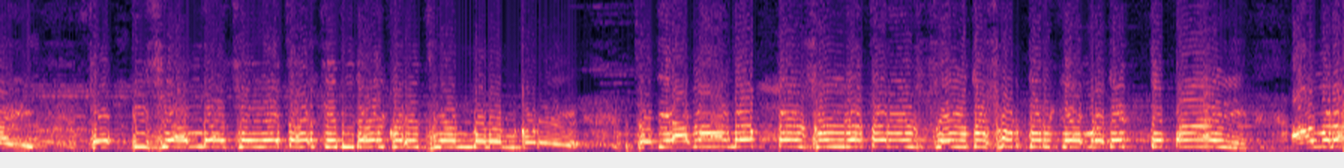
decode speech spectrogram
নাই। চব্বিশে আমরা সৈরাতারকে বিদায় করেছি আন্দোলন করে। যদি আবার সৈরাতার সৈরাতারের সেই দোষরদেরকে আমরা দেখতে পাই, আমরা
